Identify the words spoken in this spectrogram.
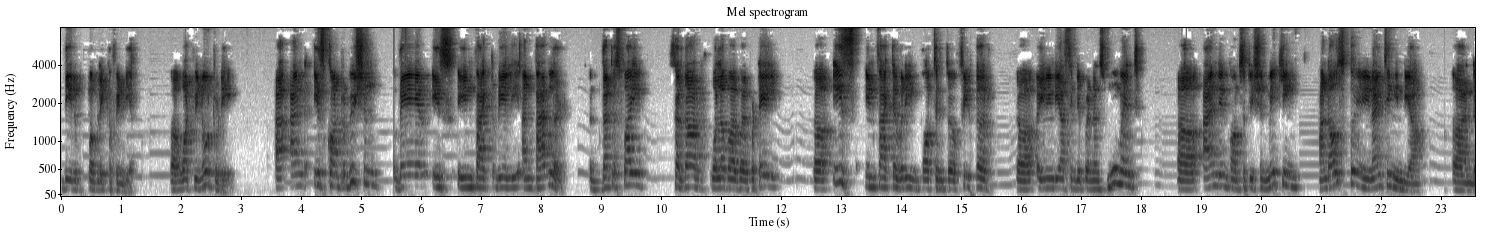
the Republic of India, uh, what we know today. Uh, and his contribution there is, in fact, really unparalleled. That is why Sardar Vallabhbhai Patel uh, is, in fact, a very important uh, figure uh, in India's independence movement Uh, and in constitution making, and also in uniting India and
